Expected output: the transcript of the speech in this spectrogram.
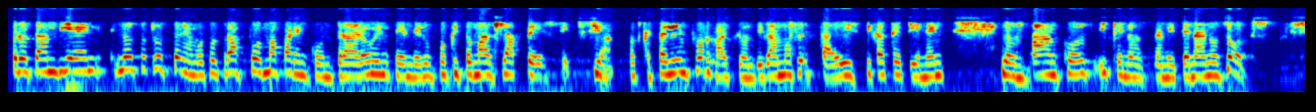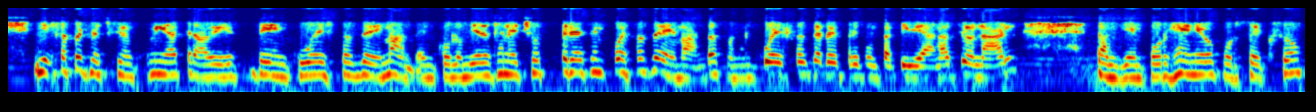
pero también nosotros tenemos otra forma para encontrar o entender un poquito más la percepción, porque esta es la información, digamos, estadística que tienen los bancos y que nos permiten a nosotros. Y esta percepción se mide a través de encuestas de demanda. En Colombia se han hecho tres encuestas de demanda, son encuestas de representatividad nacional, también por género, por sexo,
